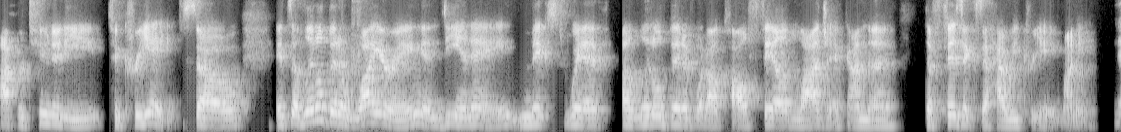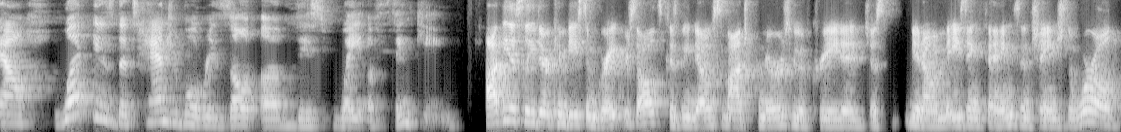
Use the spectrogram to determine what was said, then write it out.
opportunity to create. So it's a little bit of wiring and DNA mixed with a little bit of what I'll call failed logic on the the physics of how we create money. Now, what is the tangible result of this way of thinking? Obviously, there can be some great results because we know some entrepreneurs who have created just, you know, amazing things and changed the world.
